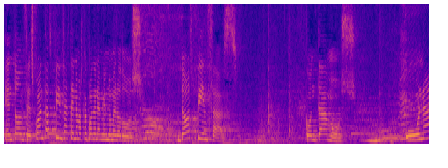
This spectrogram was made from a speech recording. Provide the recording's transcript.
Entonces, ¿cuántas pinzas tenemos que poner en el número 2? Dos pinzas. Contamos. Una.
